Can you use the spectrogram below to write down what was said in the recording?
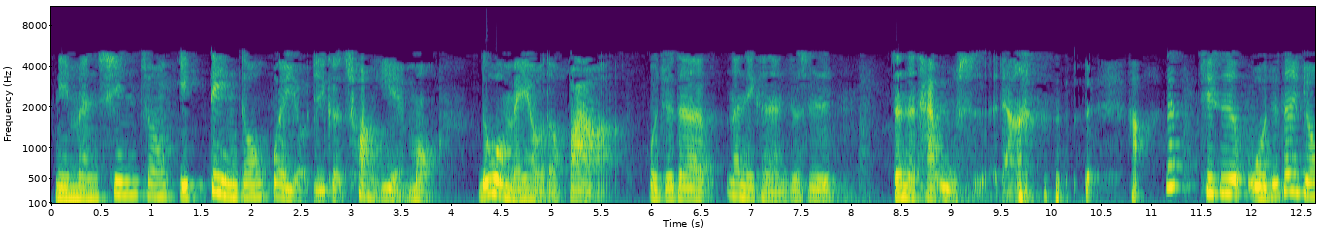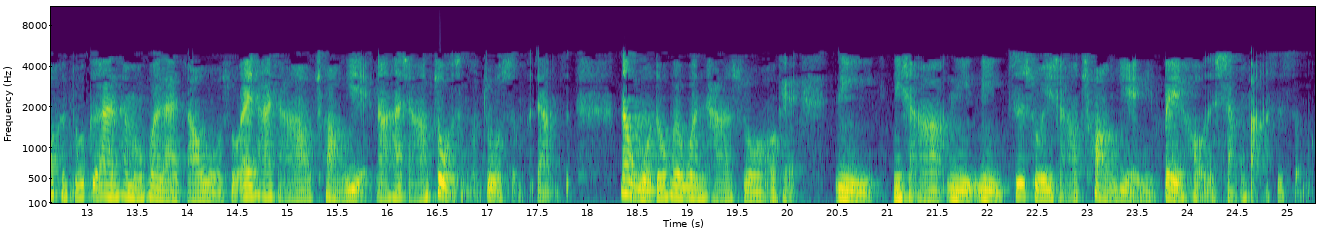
你们心中一定都会有一个创业梦，如果没有的话，我觉得那你可能就是真的太务实了，这样。对，好，那其实我觉得有很多个案他们会来找我说，哎，他想要创业，然后他想要做什么做什么这样子，那我都会问他说，OK，你你想要你你之所以想要创业，你背后的想法是什么？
